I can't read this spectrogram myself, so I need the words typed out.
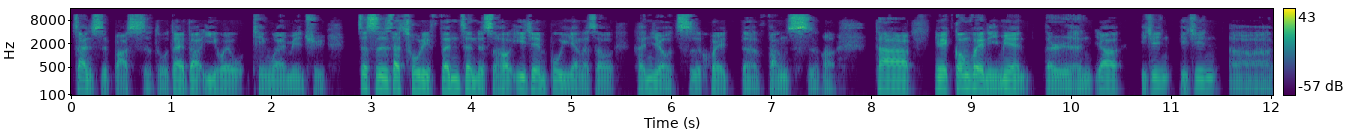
暂时把使徒带到议会厅外面去。这是在处理纷争的时候，意见不一样的时候，很有智慧的方式哈。他因为工会里面的人要已经已经呃。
